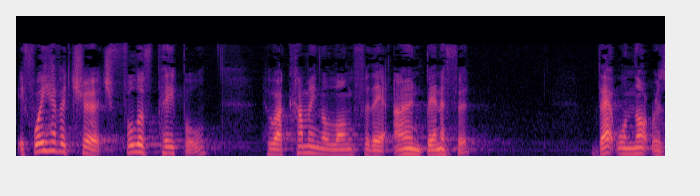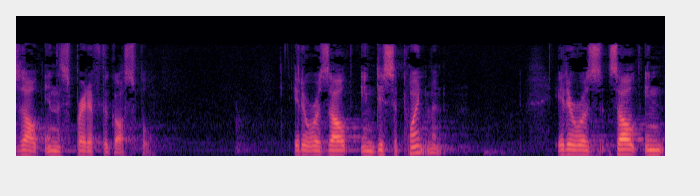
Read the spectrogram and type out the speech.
If we have a church full of people who are coming along for their own benefit, that will not result in the spread of the gospel. It'll result in disappointment. It'll result in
